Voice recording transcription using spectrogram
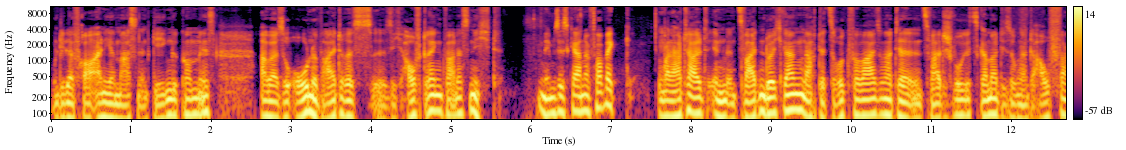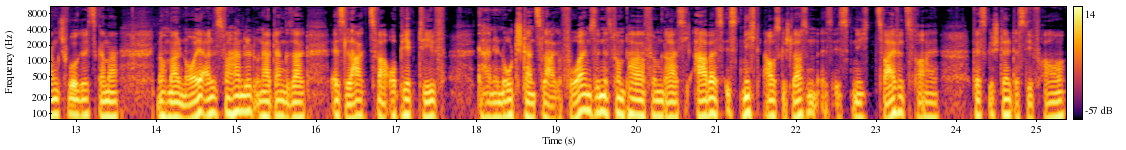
und die der Frau einigermaßen entgegengekommen ist. Aber so ohne weiteres äh, sich aufdrängt war das nicht. Nehmen Sie es gerne vorweg. Man hat halt im, im, zweiten Durchgang, nach der Zurückverweisung, hat ja eine zweite Schwurgerichtskammer, die sogenannte Auffangschwurgerichtskammer, nochmal neu alles verhandelt und hat dann gesagt, es lag zwar objektiv keine Notstandslage vor im Sinne von Paragraph 35, aber es ist nicht ausgeschlossen, es ist nicht zweifelsfrei festgestellt, dass die Frau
